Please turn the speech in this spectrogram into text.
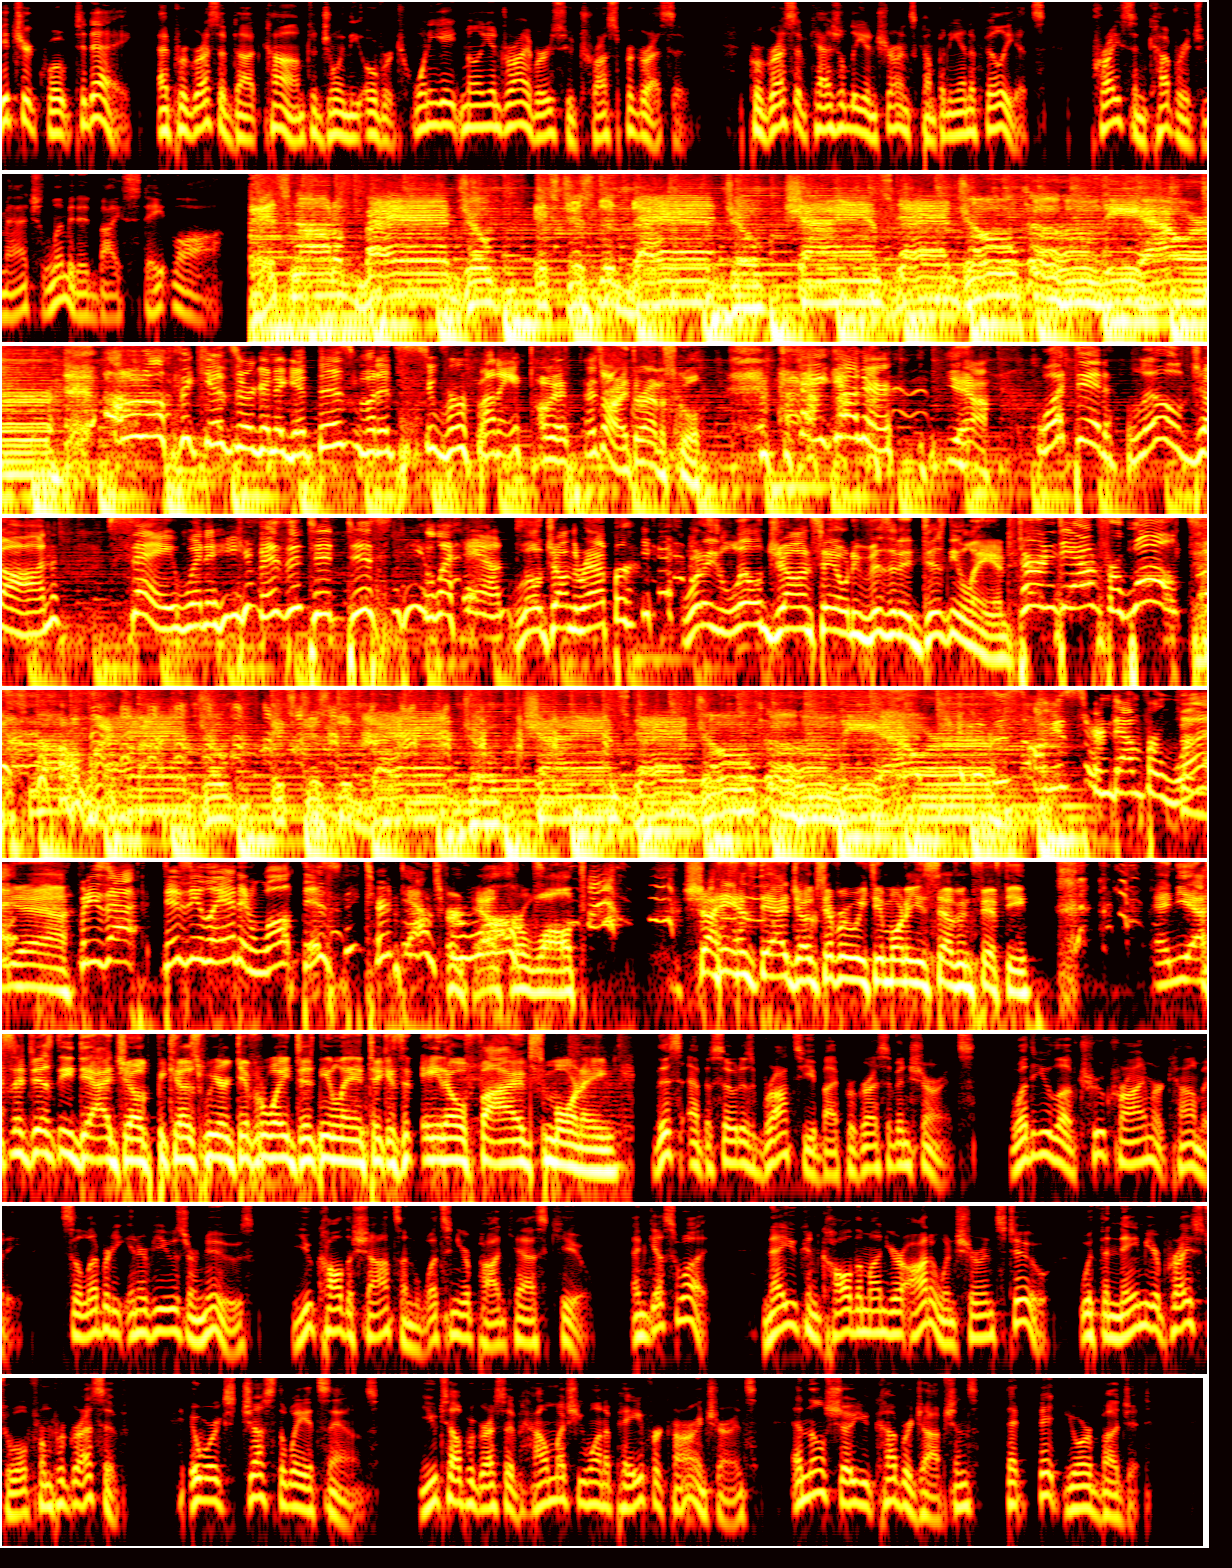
Get your quote today at progressive.com to join the over 28 million drivers who trust Progressive. Progressive Casualty Insurance Company and Affiliates. Price and coverage match limited by state law. It's not a bad joke, it's just a dad joke. Cheyenne's dad joke of the hour. I don't know if the kids are gonna get this, but it's super funny. Okay, that's all right. They're out of school. Hey Gunner, Yeah. what did Lil Jon say when he visited Disneyland? Lil Jon the Rapper? What did Lil Jon say when he visited Disneyland? Turned down for Walt. It's Oh my dad joke, it's just a dad joke. Cheyenne's dad joke of the hour. this song is turned down for what? Yeah. But he's at Disneyland and Walt Disney turned down for Turned Walt. down for Walt. Cheyenne's dad jokes every weekday morning at 750. And yes, a Disney dad joke because we are giving away Disneyland tickets at 8.05 this morning. This episode is brought to you by Progressive Insurance. Whether you love true crime or comedy, celebrity interviews or news, you call the shots on what's in your podcast queue. And guess what? Now you can call them on your auto insurance too with the Name Your Price tool from Progressive. It works just the way it sounds. You tell Progressive how much you want to pay for car insurance, and they'll show you coverage options that fit your budget.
